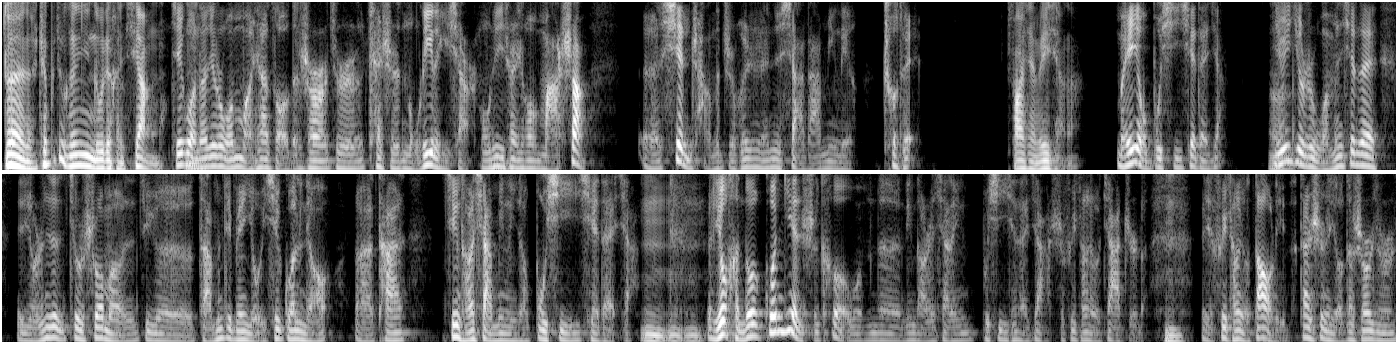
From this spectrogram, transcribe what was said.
对对，这不就跟印度这很像吗？结果呢，就是我们往下走的时候，就是开始努力了一下，努力一下以后，马上，呃，现场的指挥人员就下达命令撤退，发现危险了，没有不惜一切代价。因为嗯就是我们现在有人就就是说嘛，这个咱们这边有一些官僚啊、他经常下命令叫不惜一切代价。嗯嗯嗯有很多关键时刻，我们的领导人下令不惜一切代价是非常有价值的，嗯，也非常有道理的。但是呢，有的时候就是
